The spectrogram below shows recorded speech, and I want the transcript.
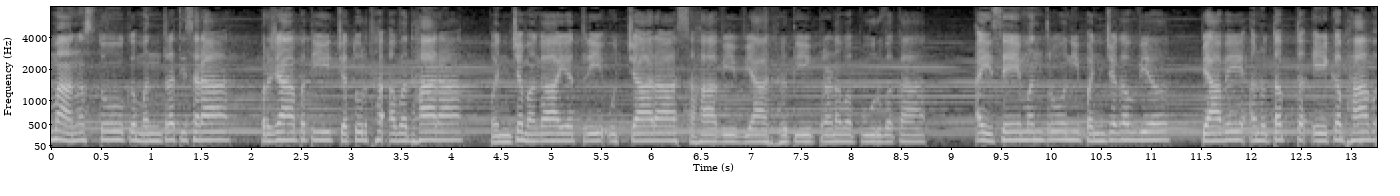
मानस्तोक मंत्र तिसरा प्रजापती चतुर्थ अवधारा पंचम गायत्री उच्चारा सहावी व्याहृती प्रणवपूर्वका। ऐसे मंत्रोनी पंचगव्य प्यावे अनुतप्त एक भाव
